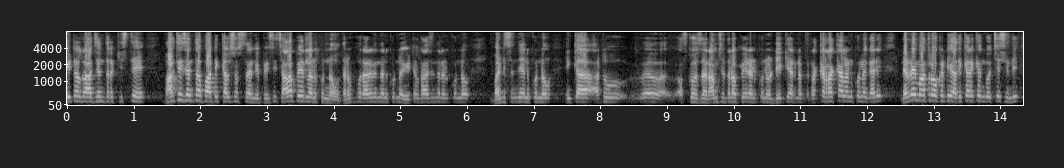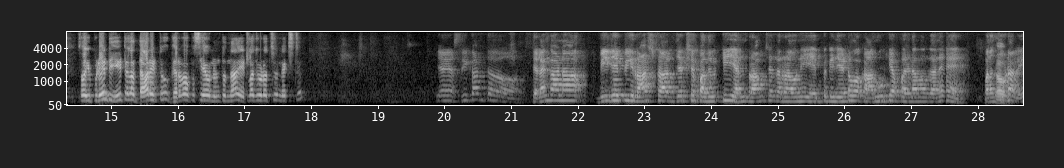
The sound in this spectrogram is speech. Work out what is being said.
ఈటల రాజేందర్కి ఇస్తే భారతీయ జనతా పార్టీ కలిసి వస్తుందని చెప్పేసి చాలా పేర్లు అనుకున్నాం. ధర్మపురి అరవింద్ అనుకున్నాం ఈటల రాజేందర్ అనుకున్నాం బండి సంజయ్ అనుకున్నాం ఇంకా అటు అఫ్ కోర్స్ రామచంద్రరావు పేరు అనుకున్నాం డీకే రకరకాలు అనుకున్నాం కానీ నిర్ణయం మాత్రం ఒకటి అధికారికంగా వచ్చేసింది. సో ఇప్పుడు ఏంటి ఈటల దారెట్టు గర్వాపసి ఏమైనా ఉంటుందా? ఎట్లా చూడొచ్చు? నెక్స్ట్ శ్రీకాంత్ తెలంగాణ బీజేపీ రాష్ట్ర అధ్యక్ష పదవికి ఎన్. రామచంద్రరావుని ఎంపిక చేయడం ఒక అనూహ్య పరిణామంగానే మనం. చూడాలి.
